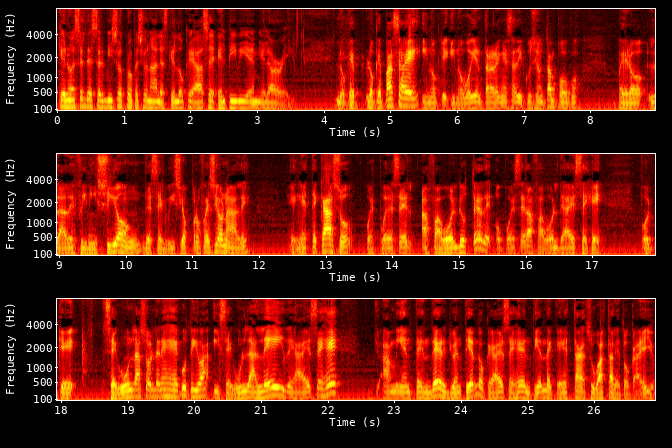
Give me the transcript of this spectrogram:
que no es el de servicios profesionales, que es lo que hace el PBM y el RA. Lo que, lo que pasa es, y no, y no voy a entrar en esa discusión tampoco, pero la definición de servicios profesionales, en este caso, pues puede ser a favor de ustedes o puede ser a favor de ASG porque según las órdenes ejecutivas y según la ley de ASG, a mi entender, yo entiendo que ASG entiende que esta subasta le toca a ellos.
